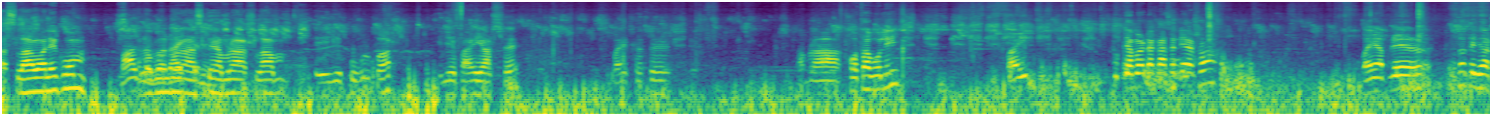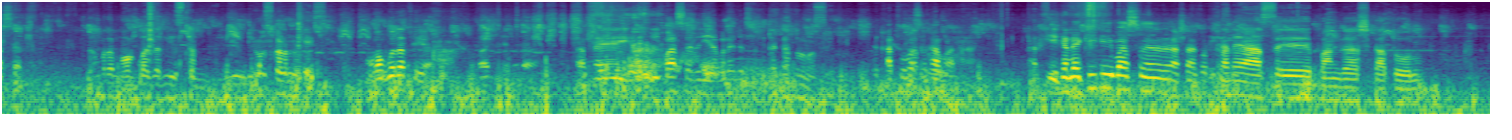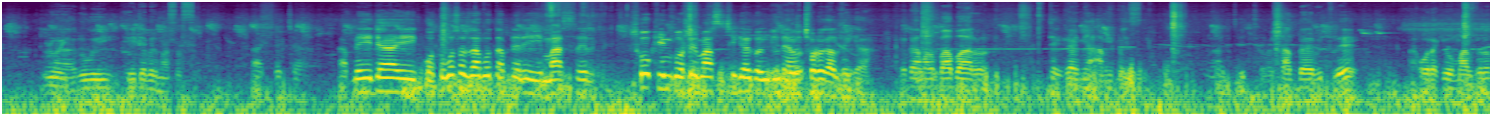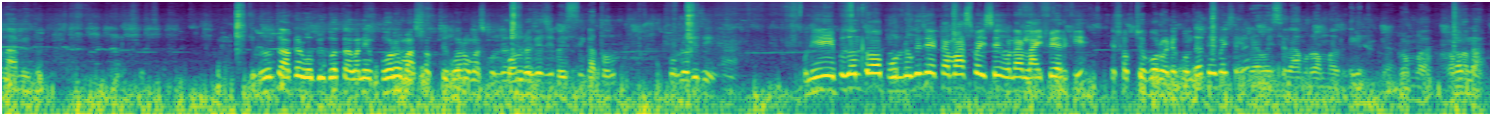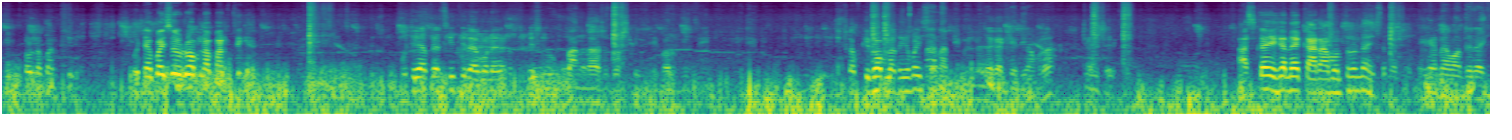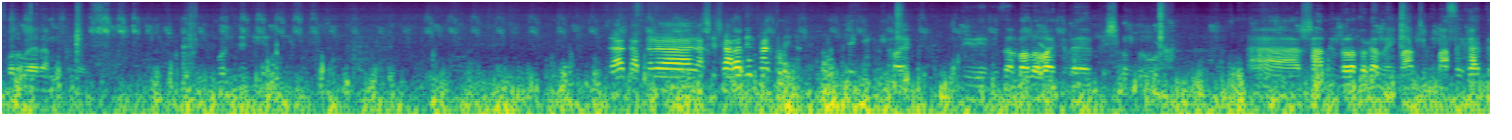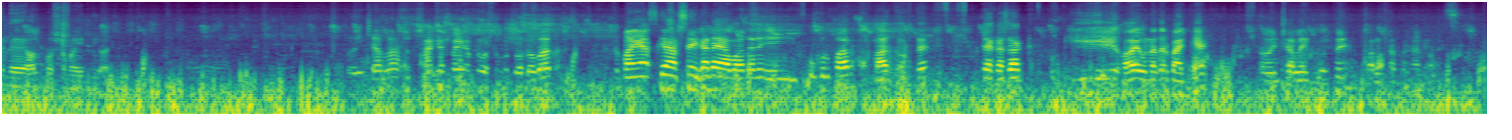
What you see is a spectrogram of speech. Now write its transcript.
আসসালামু আলাইকুম। বন্ধুরা, আজকে আমরা আসলাম এই যে পুকুর পার এই যে ভাই আসছে। ভাইয়ের সাথে আমরা কথা বলি। ভাই একটু ক্যামেরাটা কাছে নিয়ে আসো। ভাই আপনি কোথা থেকে আসছেন? আমরা মগবাজার নিউজ নিউজ করানো গেছি মগবাজার থেকে? আচ্ছা আচ্ছা। আপনি মাছের ইয়ে এটা কাতল মাছ কাতু মাছের খাবার আর এখানে কি কি মাছ আশা করি এখানে আছে পাঙ্গাস কাতল রুই। এই টাইপের মাছ আছে। আচ্ছা আচ্ছা। আপনি এটা এই কত বছর যাবত আপনার এই মাছের শৌখিন বসে মাছ শিকার করেন? যদি এটা ছোটকাল থেকে। এটা আমার বাবার থেকে আমি আমি পাইছি। আমি সাত ভাইয়ের ভিতরে ওরা কেউ মাছ ধরে না আমি ধরি। পর্যন্ত আপনার অভিজ্ঞতা মানে বড় মাছ সবচেয়ে বড় মাছ পনেরো কেজি পাইছি কাতল। পনেরো কেজি? হ্যাঁ। উনি এই পর্যন্ত পনেরো কেজি একটা মাছ পাইছে ওনার লাইফে আর কি। সবচেয়ে বড় এটা কোন জাতীয় পাইছে এটা পাইছিলাম রমনা থেকে রমনা রমনা রমনা পার্ক থেকে। ওইটা পাইছিল রমনা পার্ক থেকে। ওইটাই আপনার স্মৃতিটা মনে সবচেয়ে দশ কেজি বারো কেজি। সব কি রমনা থেকে পাইছে? না বিভিন্ন জায়গায় খেলি আমরা। আজকে এখানে কার আমন্ত্রণ আইছে এখানে আমাদের এক বড় ভাইয়ের আমি যাক আপনারা আজকে সারাদিন থাকবেন দেখি কি হয়। যদি রেজাল্ট ভালো হয় তাহলে বেশিক্ষণ করব না। আর সাত দিন ধরা দরকার নেই মাছ যদি মাছে খায় তাহলে অল্প সময় দিয়ে হয়। তো ইনশাল্লাহ থাকেন ভাই আপনার অসংখ্য ধন্যবাদ। তো ভাই আজকে আসছে এখানে আমাদের এই পুকুর পার মাছ ধরতে। দেখা যাক কি হয় ওনাদের ভাগ্যে। তো ইনশাল্লাহ ভালো থাকবেন হাফেজ।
